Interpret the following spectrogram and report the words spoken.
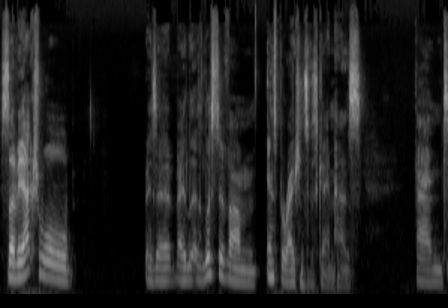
So the actual there's a, a list of um inspirations this game has, and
